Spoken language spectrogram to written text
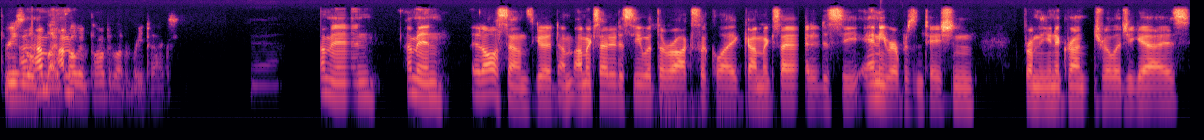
Three's a little I'm- light. I'm- Probably probably a lot of retacks. Yeah. I'm in. I'm in. It all sounds good. I'm, I'm excited to see what the rocks look like. I'm excited to see any representation from the Unicron trilogy guys.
